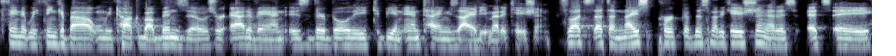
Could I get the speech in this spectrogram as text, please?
thing that we think about when we talk about benzos or Ativan is their ability to be an anti-anxiety medication. So that's that's a nice perk of this medication. That is, it's a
